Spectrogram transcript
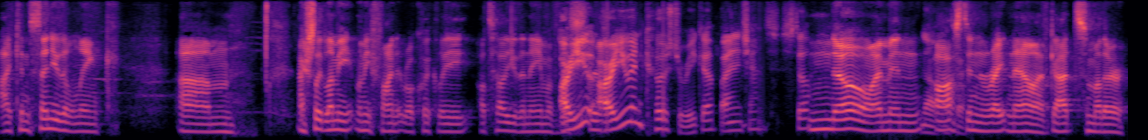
I can send you the link. Um, actually, let me let me find it real quickly. I'll tell you the name of. Are this. you There's- are you in Costa Rica by any chance still? no, I'm in No, okay. Austin right now. I've got some other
